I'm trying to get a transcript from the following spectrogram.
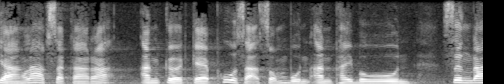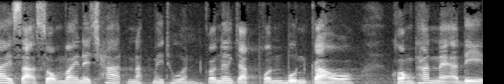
อย่างลาบสการะ อันเกิดแก่ผู้สะสมบุญอันไพบูรณ์ซึ่งได้สะสมไว้ในชาตินับไม่ถ้วน ก็เนื่องจากผลบุญเก่าของท่านในอดีต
